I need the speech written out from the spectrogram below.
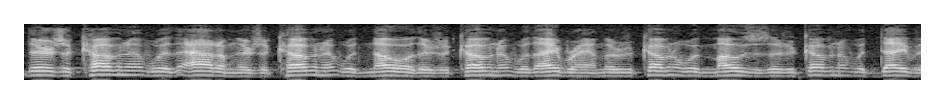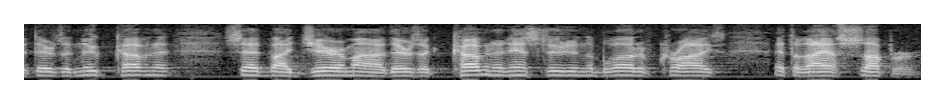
There's a covenant with Adam. There's a covenant with Noah. There's a covenant with Abraham. There's a covenant with Moses. There's a covenant with David. There's a new covenant said by Jeremiah. There's a covenant instituted in the blood of Christ at the Last Supper.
